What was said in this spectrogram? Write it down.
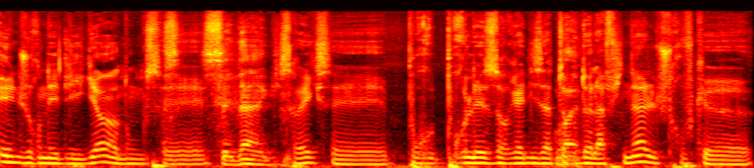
et une journée de Ligue 1, donc c'est. C'est dingue. C'est vrai que c'est pour pour les organisateurs ouais. de la finale, je trouve que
